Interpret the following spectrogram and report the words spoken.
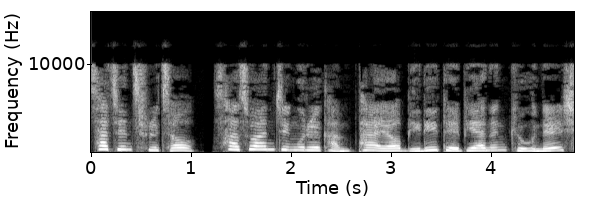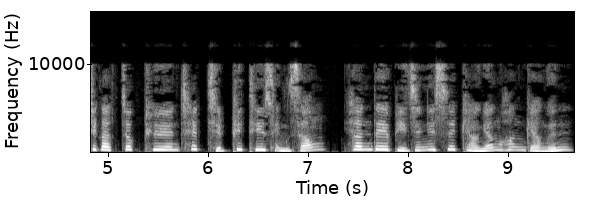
사진 출처, 사소한 징후를 간파하여 미리 대비하는 교훈을 시각적 표현 챗 GPT 생성, 현대 비즈니스 경영 환경은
